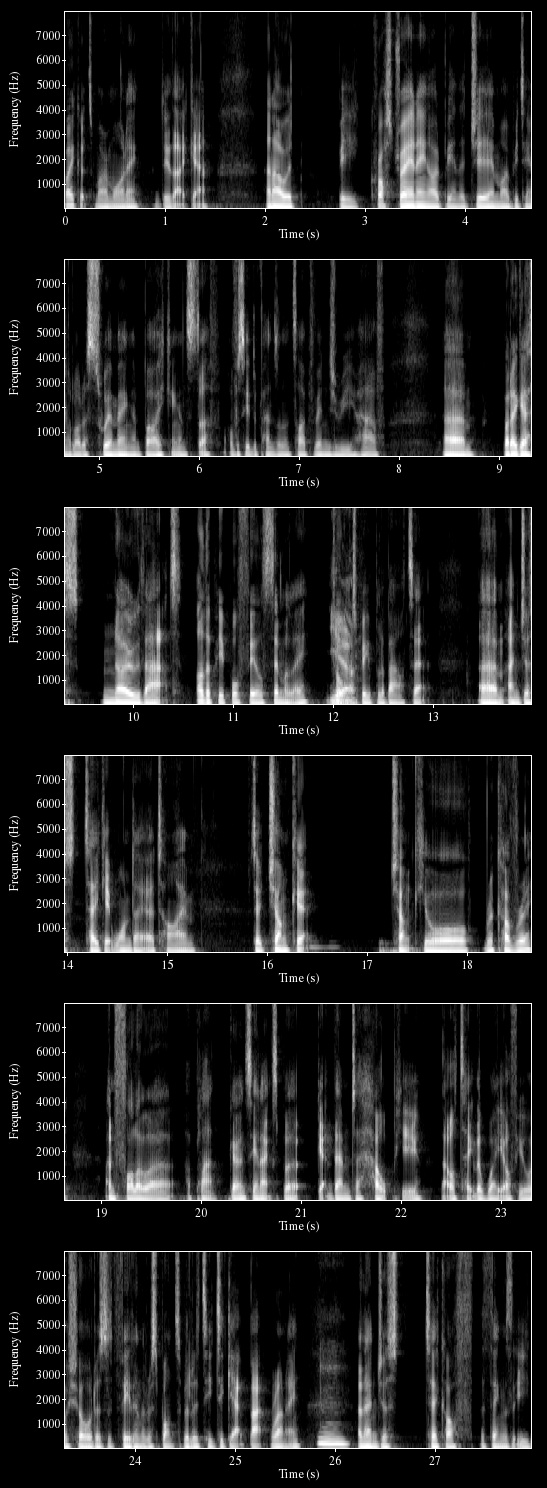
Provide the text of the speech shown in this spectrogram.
Wake up tomorrow morning and do that again. And I would be cross training. I'd be in the gym. I'd be doing a lot of swimming and biking and stuff. Obviously, it depends on the type of injury you have. Um, but I guess know that other people feel similarly. Talk Yeah. to people about it, um, and just take it one day at a time. So chunk it, chunk your recovery, and follow a, a plan. Go and see an expert. Get them to help you. That'll take the weight off your shoulders of feeling the responsibility to get back running, mm. and then just tick off the things that you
